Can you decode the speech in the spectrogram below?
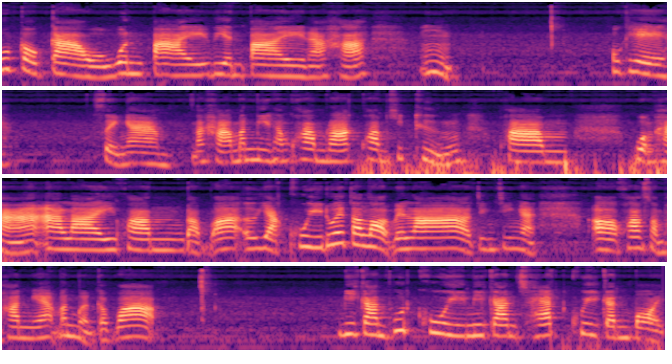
รูปเก่าๆ วนไปเวียนไปนะคะ อืม โอเค สวยงามนะคะ มันมีทั้งความรักความคิดถึง ความห่วงหาอะไร ความแบบว่าเอออยากคุยด้วยตลอดเวลา จริง ๆอะเอ่อความสัมพันธ์เนี้ยมันเหมือนกับว่า มีการพูดคุย มีการแชทคุยกันบ่อย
